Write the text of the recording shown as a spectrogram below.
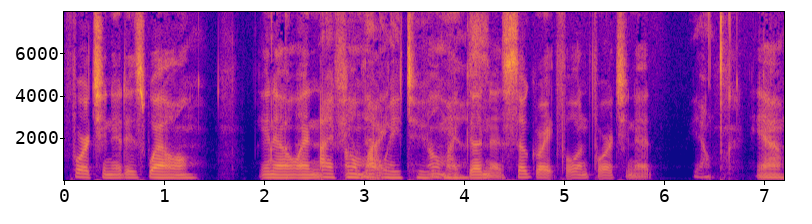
fortunate as well. You know, and I feel oh that my, way too. Oh my yes. goodness, so grateful and fortunate. Yeah. Yeah.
